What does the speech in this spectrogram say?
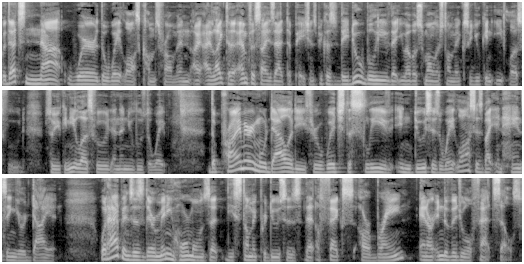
But that's not where the weight loss comes from. And I, I, like to emphasize that to patients because they do believe that you have a smaller stomach, so you can eat less food. So you can eat less food, and then you lose the weight. The primary modality through which the sleeve induces weight loss is by enhancing your diet. What happens is there are many hormones that the stomach produces that affects our brain and our individual fat cells.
